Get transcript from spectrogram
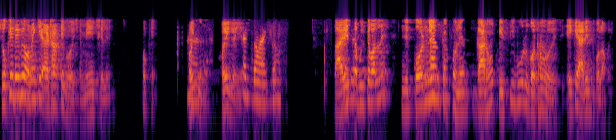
চোখে দেখবে অনেকে অ্যাট্রাকটিভ হয়েছে মেয়ে ছেলে। ওকে হয়েছে হয়ে। যায় আর। একদম একদম। আইরিসটা বুঝতে পারলে যে কর্নিয়ার পিছনে গাঢ় পেশিবহুল গঠন রয়েছে একে আইরিস বলা হয়।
